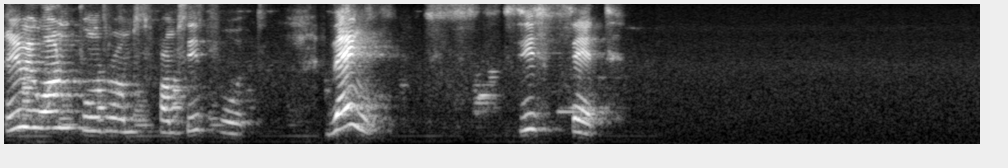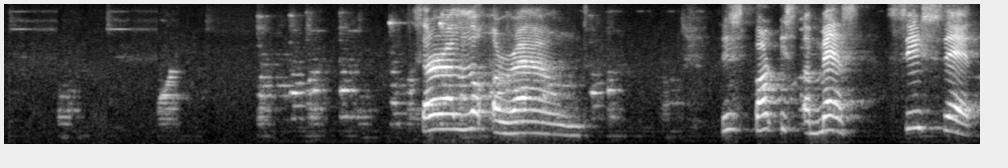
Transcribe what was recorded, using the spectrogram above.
Everyone pulled from, from seafood. Then she said, Sarah looked around. This spot is a mess, she said.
